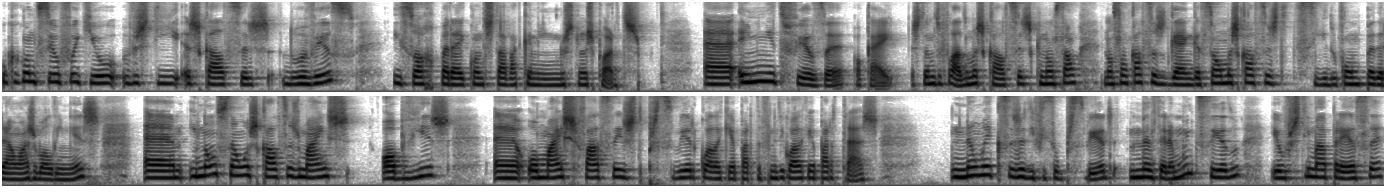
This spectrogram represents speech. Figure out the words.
o que aconteceu foi que eu vesti as calças do avesso e só reparei quando estava a caminho nos transportes. Uh, em minha defesa, ok, estamos a falar de umas calças que não são, não são calças de ganga, são umas calças de tecido com um padrão às bolinhas uh, e não são as calças mais óbvias uh, ou mais fáceis de perceber qual é que é a parte da frente e qual é que é a parte de trás não é que seja difícil perceber, mas era muito cedo, eu vesti-me à pressa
